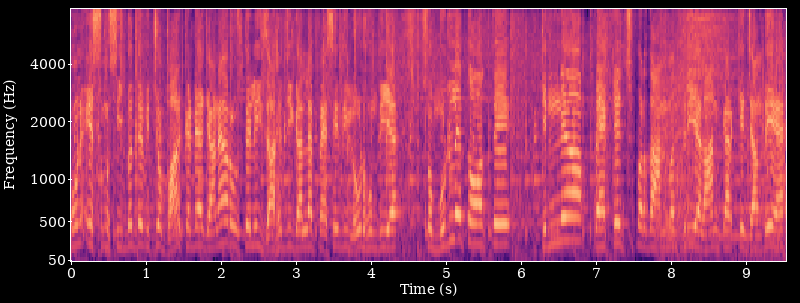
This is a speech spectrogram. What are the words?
ਹੁਣ ਇਸ ਮੁਸੀਬਤ ਦੇ ਵਿੱਚੋਂ ਬਾਹਰ ਕੱਢਿਆ ਜਾਣਾ ਔਰ ਉਸ ਦੇ ਲਈ ਜ਼ਾਹਿਰ ਜੀ ਗੱਲ ਹੈ, ਪੈਸੇ ਦੀ ਲੋੜ ਹੁੰਦੀ ਹੈ। ਸੋ ਮੁੱਢਲੇ ਤੌਰ ਤੇ ਕਿੰਨਾ ਪੈਕੇਜ ਪ੍ਰਧਾਨ ਮੰਤਰੀ ਐਲਾਨ ਕਰਕੇ ਜਾਂਦੇ ਹੈ,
